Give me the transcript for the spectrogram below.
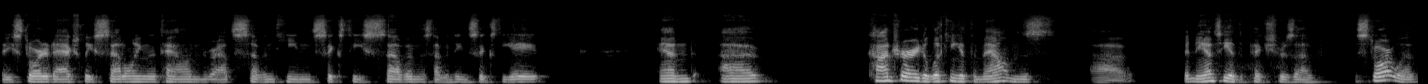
they started actually settling the town around 1767, 1768. And uh, contrary to looking at the mountains uh, that Nancy had the pictures of to start with,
